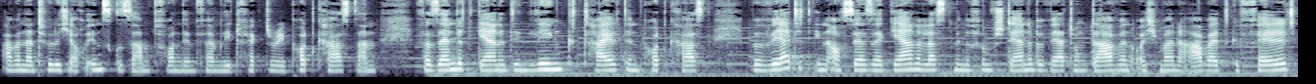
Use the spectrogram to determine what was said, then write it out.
aber natürlich auch insgesamt von dem Family Factory Podcast, dann versendet gerne den Link, teilt den Podcast, bewertet ihn auch sehr, sehr gerne, lasst mir eine 5-Sterne-Bewertung da, wenn euch meine Arbeit gefällt.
